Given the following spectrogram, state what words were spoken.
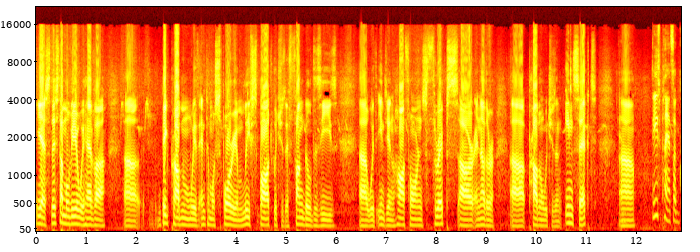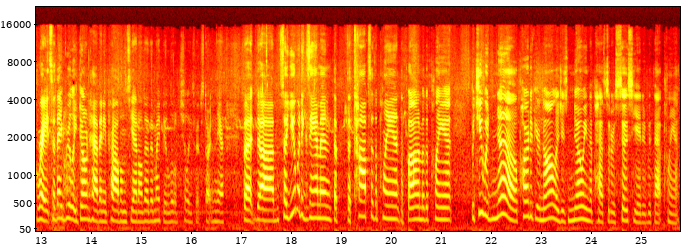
Yes, this time of year we have a, a big problem with entomosporium leaf spot, which is a fungal disease uh, with Indian hawthorns. Thrips are another uh, problem, which is an insect. Uh, These plants look great, so they really don't have any problems yet, although there might be a little chili thrip starting there. But um, so you would examine the, the tops of the plant, the bottom of the plant, but you would know, part of your knowledge is knowing the pests that are associated with that plant.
